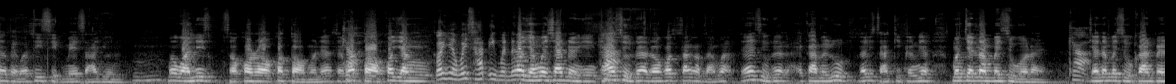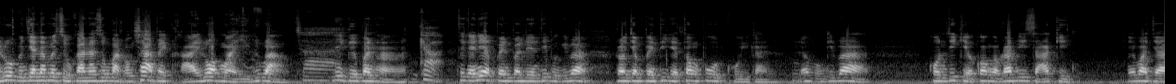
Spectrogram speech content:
ตั้งแต่วันที่ 10 เมษายนอืมเมื่อวานนี้สกรก็ตอบมาแล้ว แต่ว่าค่ะตอบก็ยังก็ยังไม่ชัดอีกเหมือนเดิก็มยังไม่ชัดเหมือนกันค่ะท้ายสุดเนี่ยเราก็ตั้งคำถามว่าท้ายสุดเนี่ยไอ้การไปรูปรัฐวิสาหกิจครั้งเนี้ยมันจะนำไปสู่อะไรค่ะจะนำไปสู่การไปรูปมันจะนำไปสู่การเอาสมบัติของชาติไปขายรอบใหม่อีกหรือเปล่าใช่นี่คือปัญหาค่ะซึ่งอันเนี้ยเป็นประเด็นที่ผมคิดว่าเราจำเป็นที่จะต้องพูดคุยกัน แล้วผมคิดว่าคนที่เกี่ยวข้องกับรัฐวิสาหกิจ ไม่ว่าจะ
